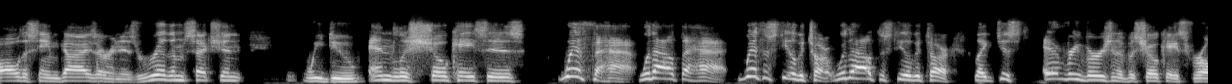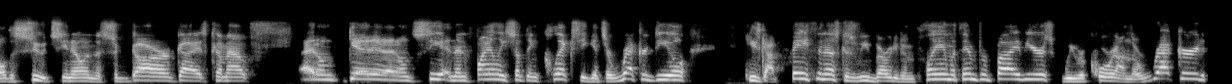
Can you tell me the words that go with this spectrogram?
All the same guys are in his rhythm section. We do endless showcases with the hat, without the hat, with a steel guitar, without the steel guitar, like just every version of a showcase for all the suits, you know, and the cigar guys come out. I don't get it. I don't see it. And then finally something clicks. He gets a record deal. He's got faith in us because we've already been playing with him for five years. We record on the record.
